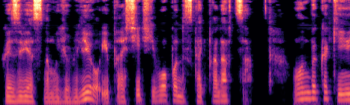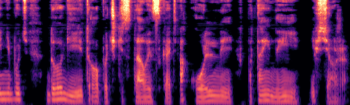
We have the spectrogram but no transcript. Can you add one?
к известному ювелиру и просить его подыскать продавца. Он бы какие-нибудь другие тропочки стал искать, окольные, потайные, и все же.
